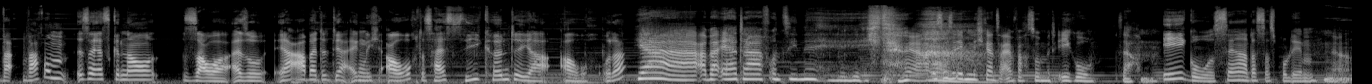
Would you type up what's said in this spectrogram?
Wa warum ist er jetzt genau sauer? Also er arbeitet ja eigentlich auch, das heißt, sie könnte ja auch, oder? Ja, aber er darf und sie nicht. Ja, das ist eben nicht ganz einfach so mit Ego-Sachen. Egos, ja, das ist das Problem. Ja.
